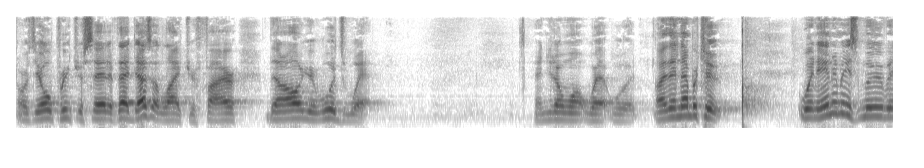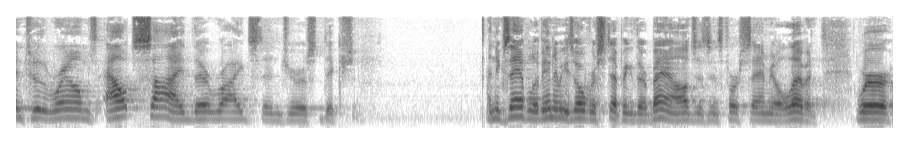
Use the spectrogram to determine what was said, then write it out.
Or as the old preacher said, if that doesn't light your fire, then all your wood's wet. And you don't want wet wood. All right, then number two, when enemies move into the realms outside their rights and jurisdiction. An example of enemies overstepping their bounds is in 1 Samuel 11, where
